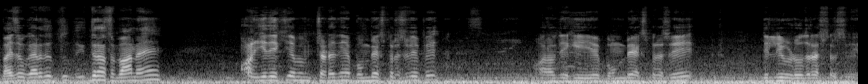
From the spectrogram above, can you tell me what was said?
भाई साहब कह रहे थे इतना सामान है। और ये देखिए, अब हम चढ़ गए बॉम्बे एक्सप्रेसवे पे। और अब देखिए ये बॉम्बे एक्सप्रेसवे, दिल्ली वडोदरा एक्सप्रेसवे।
